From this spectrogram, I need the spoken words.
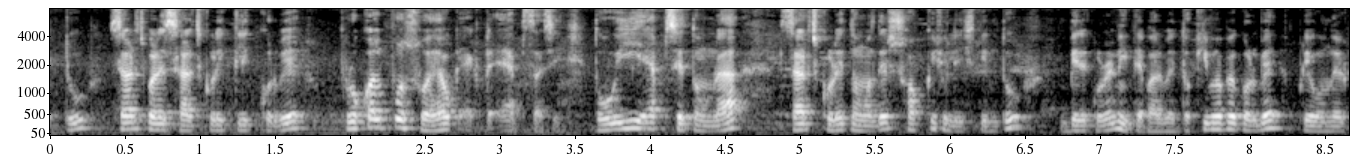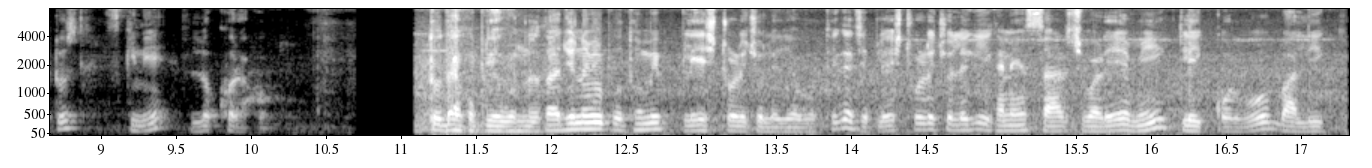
একটু সার্চ করে সার্চ করে ক্লিক করবে, প্রকল্প সহায়ক একটা অ্যাপস আছে। তো এই অ্যাপসে তোমরা সার্চ করে তোমাদের সব কিছু লিস্ট কিন্তু বের করে নিতে পারবে। তো কীভাবে করবে? প্রিয় বন্ধু একটু স্ক্রিনে লক্ষ্য রাখো। তো দেখো প্রিয় বন্ধুরা, তার জন্য আমি প্রথমে প্লে স্টোরে চলে যাব, ঠিক আছে? প্লে স্টোরে চলে গিয়ে এখানে সার্চ বারে আমি ক্লিক করব বা লিখব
